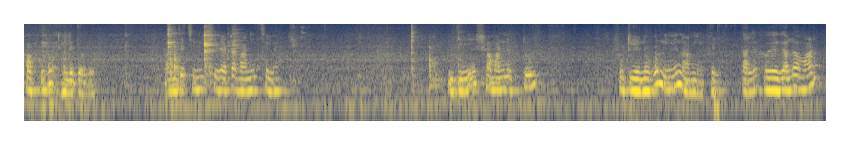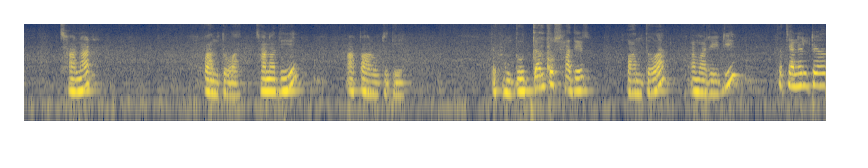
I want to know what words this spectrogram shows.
সবগুলো ঢেলে দেবো। আমি যে চিনির শিরাটা বানিয়েছিলাম দিয়ে সামান্য একটু ফুটিয়ে নেব, নিয়ে নামিয়ে ফেলব। তাহলে হয়ে গেল আমার ছানার পান্তোয়া। ছানা দিয়ে আর পাউরুটি দিয়ে। দেখুন, দুর্দান্ত স্বাদের পান্তোয়া আমার রেডি। তো চ্যানেলটা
